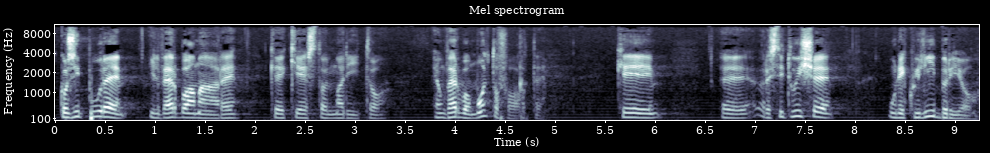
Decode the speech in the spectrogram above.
così pure il verbo amare che è chiesto al marito è un verbo molto forte che eh, restituisce un equilibrio.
